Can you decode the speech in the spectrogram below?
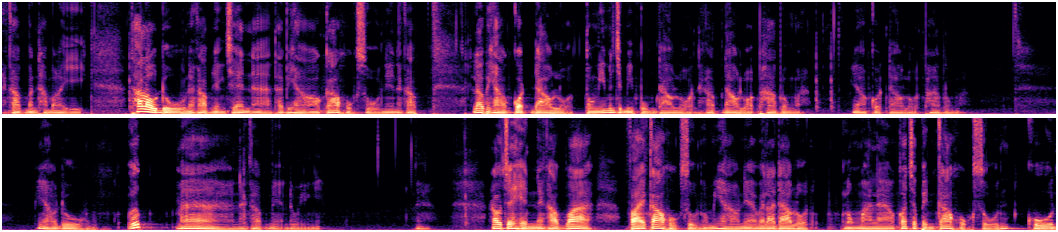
นะครับ มันทำอะไรอีก ถ้าเราดูนะครับ อย่างเช่นอ่าถ้าพี่หาเอา 960 เนี่ยนะครับ แล้วพี่หากดดาวน์โหลด ตรงนี้มันจะมีปุ่มดาวน์โหลดนะครับ ดาวน์โหลดภาพลงมา พี่หากดดาวน์โหลดภาพลงมา พี่หาดู อึ๊บ มานะครับเนี่ยดูอย่างนี้นะเราจะเห็นนะครับว่าไฟล์ 960 ของพี่หาวเนี่ยเวลาดาวน์โหลดลงมาแล้วก็จะเป็น 960 คูณ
